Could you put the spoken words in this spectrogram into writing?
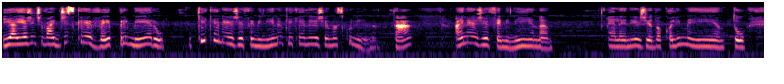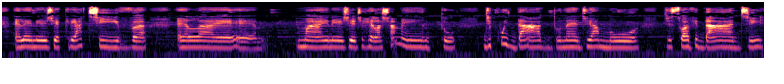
e aí a gente vai descrever primeiro o que, que é energia feminina e o que, que é energia masculina, tá? A energia feminina, ela é energia do acolhimento, ela é energia criativa, ela é uma energia de relaxamento, de cuidado, né, de amor, de suavidade,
